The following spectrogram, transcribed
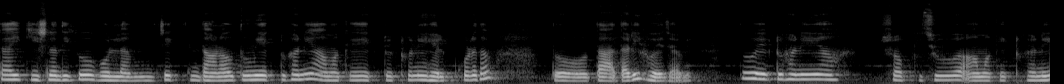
তাই কৃষ্ণাদিকেও বললাম যে, দাঁড়াও তুমি একটুখানি, আমাকে একটু একটুখানি হেল্প করে দাও, তো তাড়াতাড়ি হয়ে যাবে। তো একটুখানি সব কিছু আমাকে একটুখানি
